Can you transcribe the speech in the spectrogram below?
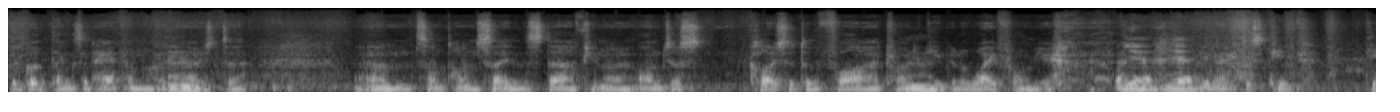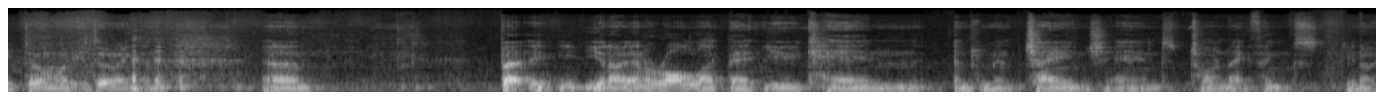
the, the good things that happen. I, I used to um, sometimes say to the staff, you know, I'm just closer to the fire, trying to keep it away from you. Mm. Yeah, yeah. you know, just keep keep doing what you're doing. And, um, but you know, in a role like that, you can implement change and try and make things you know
